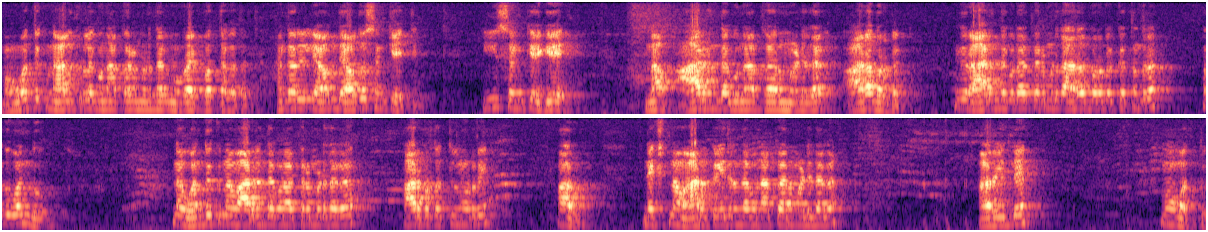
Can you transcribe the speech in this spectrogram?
ಮೂವತ್ತಕ್ಕೆ ನಾಲ್ಕರಲ್ಲೇ ಗುಣಾಕಾರ ಮಾಡಿದಾಗ ನೂರ ಇಪ್ಪತ್ತಾಗತ್ತೆ ಹಂಗಾರೆ ಇಲ್ಲಿ ಯಾವ್ದು ಯಾವುದೋ ಸಂಖ್ಯೆ ಐತಿ. ಈ ಸಂಖ್ಯೆಗೆ ನಾವು ಆರರಿಂದ ಗುಣಾಕಾರ ಮಾಡಿದಾಗ ಆರ ಬರ್ಬೇಕು. ಹಂಗಾರೆ ಆರಿಂದ ಗುಣಾಕಾರ ಮಾಡಿದ ಆರ ಬರ್ಬೇಕಂತಂದ್ರೆ ಅದು ಒಂದು. ನಾವು ಒಂದಕ್ಕೆ ನಾವು ಆರರಿಂದ ಗುಣಾಕಾರ ಮಾಡಿದಾಗ ಆರು ಬರ್ತೈತಿ ನೋಡ್ರಿ? ಆರು. ನೆಕ್ಸ್ಟ್ ನಾವು ಆರು ಐದರಿಂದ ಗುಣಾಕಾರ ಮಾಡಿದಾಗ ಆರು ಇದ್ಲೆ ಮೂವತ್ತು.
